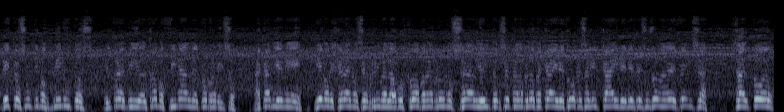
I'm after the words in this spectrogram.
de estos últimos minutos, el, tramo final del compromiso. Acá viene Diego Bejarano hacia arriba, la buscó para Bruno Sabio, intercepta la pelota Caire, tuvo que salir Caire desde su zona de defensa. Saltó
